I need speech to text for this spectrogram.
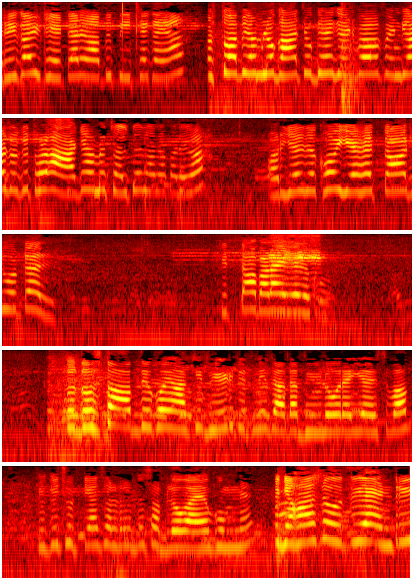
रिगल थिएटर है अभी पीछे गया। दोस्तों अभी हम लोग आ चुके हैं गेट वे ऑफ़ इंडिया जो कि थोड़ा आगे हमें चलते जाना पड़ेगा। और ये देखो ये है ताज होटल कितना बड़ा है ये देखो। तो दोस्तों आप देखो यहाँ की भीड़ कितनी ज़्यादा भीड़ हो रही है इस वक्त। क्योंकि छुट्टियाँ चल रही तो सब लोग आए हैं घूमने। तो यहाँ से होती है एंट्री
